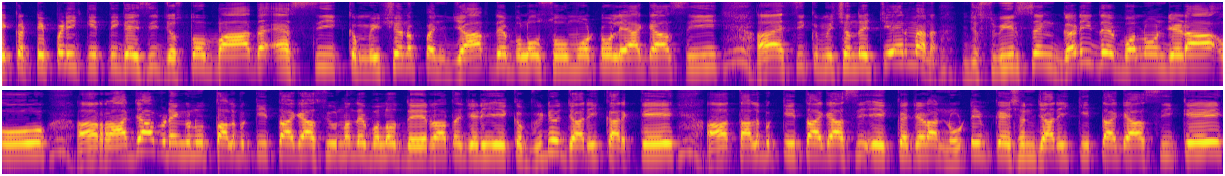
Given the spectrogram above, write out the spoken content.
ਇੱਕ ਟਿੱਪਣੀ ਕੀਤੀ ਗਈ ਸੀ। ਜਿਸ ਤੋਂ ਬਾਅਦ ਐਸਸੀ ਕਮਿਸ਼ਨ ਪੰਜਾਬ ਦੇ ਵੱਲੋਂ ਸੋ ਮੋਟੋ ਲਿਆ ਗਿਆ ਸੀ। ਐਸਸੀ ਕਮਿਸ਼ਨ ਦੇ ਚੇਅਰਮੈਨ ਜਸਵੀਰ ਸਿੰਘ ਗੜੀ ਦੇ ਵੱਲੋਂ ਜਿਹੜਾ ਉਹ ਰਾਜਾ ਵੜਿੰਗ ਨੂੰ ਤਲਬ ਕੀਤਾ ਗਿਆ ਸੀ। ਉਹਨਾਂ ਦੇ ਵੱਲੋਂ ਦੇਰ ਰਾਤ ਜਿਹੜੀ ਇੱਕ ਵੀਡੀਓ ਜਾਰੀ ਕਰਕੇ ਤਲਬ ਕੀਤਾ ਗਿਆ ਸੀ। ਇੱਕ ਜਿਹੜਾ ਨੋਟੀਫਿਕੇਸ਼ਨ ਜਾਰੀ ਕੀਤਾ ਗਿਆ ਸੀ ਕਿ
